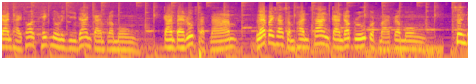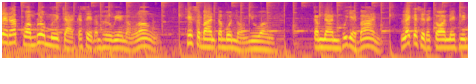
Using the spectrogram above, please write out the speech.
การถ่ายทอดเทคโนโลยีด้านการประมง การแปรรูปสัตว์น้ำ และประชาสัมพันธ์สร้างการรับรู้กฎหมายประมง ซึ่งได้รับความร่วมมือจากเกษตรอำเภอเวียงหนองล่อง เทศบาลตำบลหนองยวง กำนันผู้ใหญ่บ้าน และเกษตรกรในพื้น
